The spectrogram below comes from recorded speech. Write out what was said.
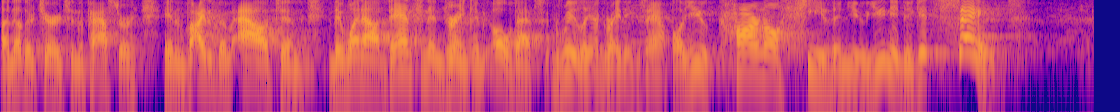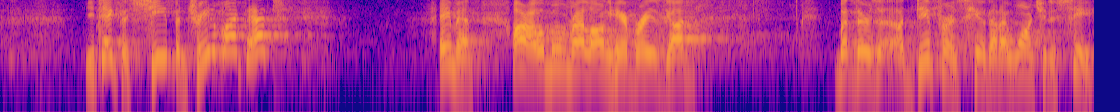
another church, and the pastor invited them out, and, and they went out dancing and drinking. Oh, that's really a great example. You carnal heathen, you, you need to get saved. You take the sheep and treat them like that? Amen. All right, we're moving right along here. Praise God. But there's a difference here that I want you to see.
